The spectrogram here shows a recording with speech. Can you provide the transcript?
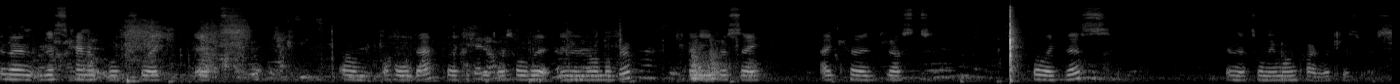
and then this kind of looks like it's um a whole deck. Like if you just hold it in a normal grip, then you just say, I could just go like this. And it's only one card, which is yours.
